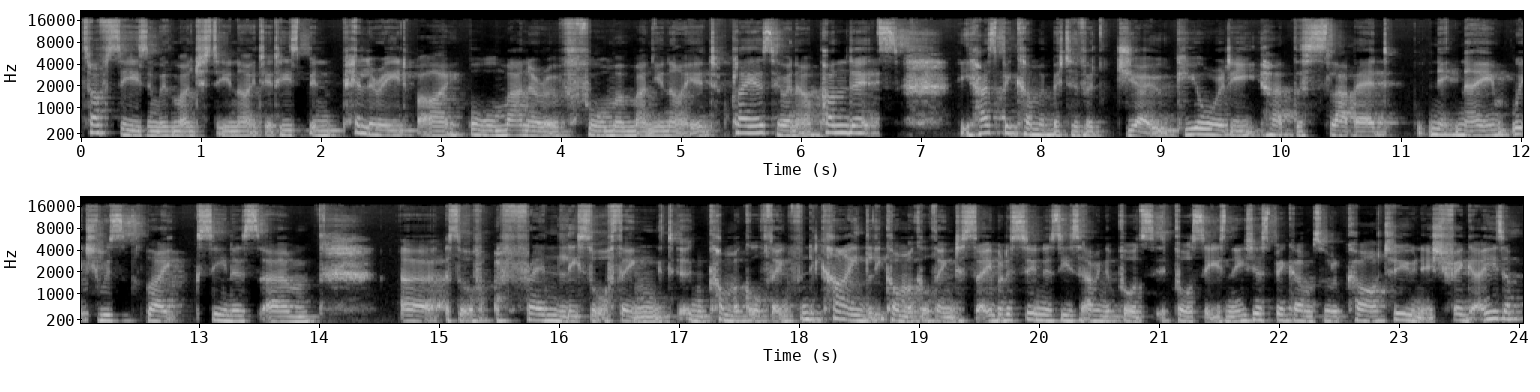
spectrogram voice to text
tough season with Manchester United. He's been pilloried by all manner of former Man United players who are now pundits. He has become a bit of a joke. He already had the slabhead nickname, which was like seen as um, a sort of a friendly sort of thing and comical thing, kindly comical thing to say. But as soon as he's having a poor, poor season, he's just become sort of cartoonish figure. He's a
